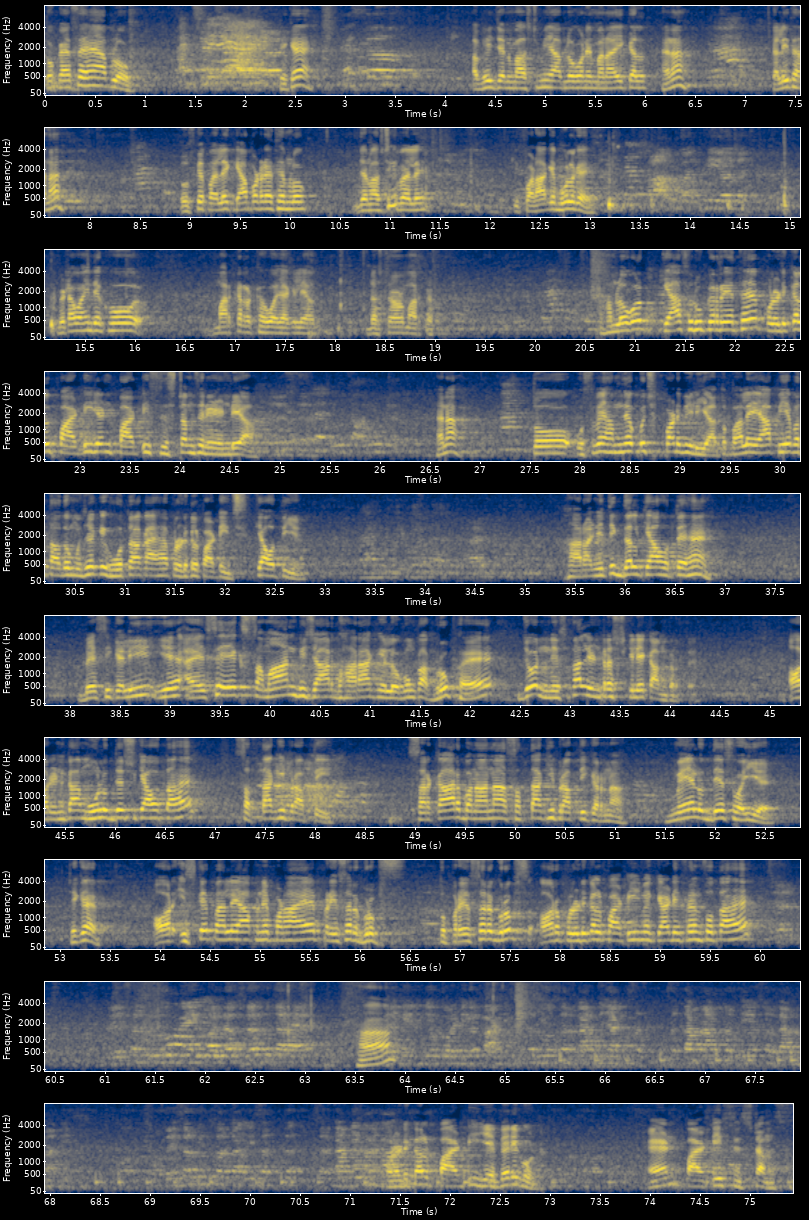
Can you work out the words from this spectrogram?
तो कैसे हैं आप लोग? ठीक है? अभी जन्माष्टमी आप लोगों ने मनाई कल है ना? कल ही था ना? तो उसके पहले क्या पढ़ रहे थे हम लोग जन्माष्टमी के पहले? कि पढ़ा के भूल गए? बेटा वहीं देखो मार्कर रखा हुआ जाके ले आओ। डस्टर और मार्कर हम लोग क्या शुरू कर रहे थे? Political parties and party systems in India है ना? तो उसमें हमने कुछ पढ़ भी लिया। तो पहले आप ये बता दो मुझे कि होता क्या है पॉलिटिकल पार्टीज़ क्या होती हैं? हाँ राजनीतिक दल क्या होते हैं? बेसिकली ये ऐसे एक समान विचारधारा के लोगों का ग्रुप है जो नेशनल इंटरेस्ट के लिए काम करते हैं। और इनका मूल उद्देश्य क्या होता है? सत्ता की प्राप्ति। सरकार बनाना, सत्ता की प्राप्ति करना। मेल उद्देश्य वही है, ठीक है? और इसके पहले आपने पढ़ा है प्रेशर ग्रुप्स तो प्रेशर ग्रुप्स और पॉलिटिकल पार्टी में क्या डिफरेंस होता है? हाँ? पॉलिटिकल पार्टी ये very good and party systems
